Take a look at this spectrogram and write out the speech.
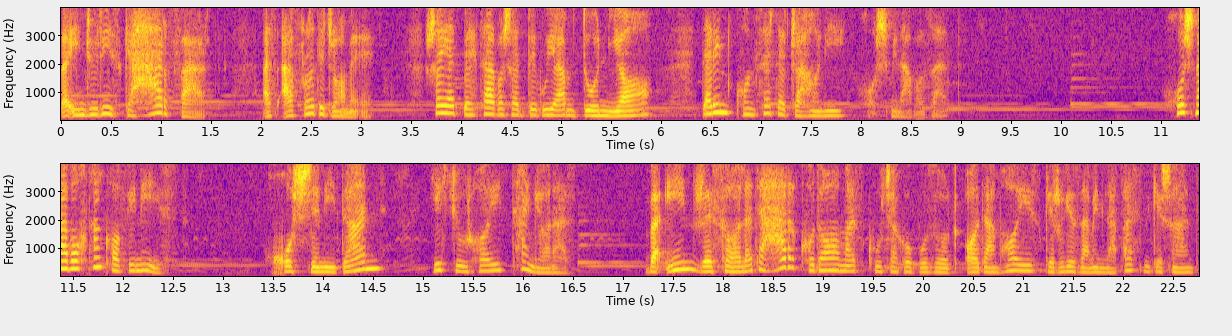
و اینجوری است که هر فرد از افراد جامعه شاید بهتر باشد بگویم دنیا در این کنسرت جهانی خوش می نوازد. خوش نواختن کافی نیست. خوش شنیدن یک جورهایی تنگان است و این رسالت هر کدام از کوچک و بزرگ آدمهایی است که روی زمین نفس می‌کشند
